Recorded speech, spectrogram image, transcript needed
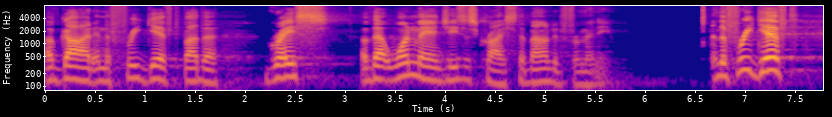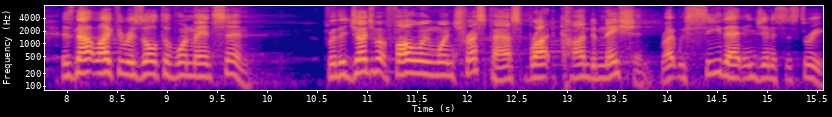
of God and the free gift by the grace of that one man, Jesus Christ, abounded for many. And the free gift is not like the result of one man's sin. For the judgment following one trespass brought condemnation, right? We see that in Genesis 3.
